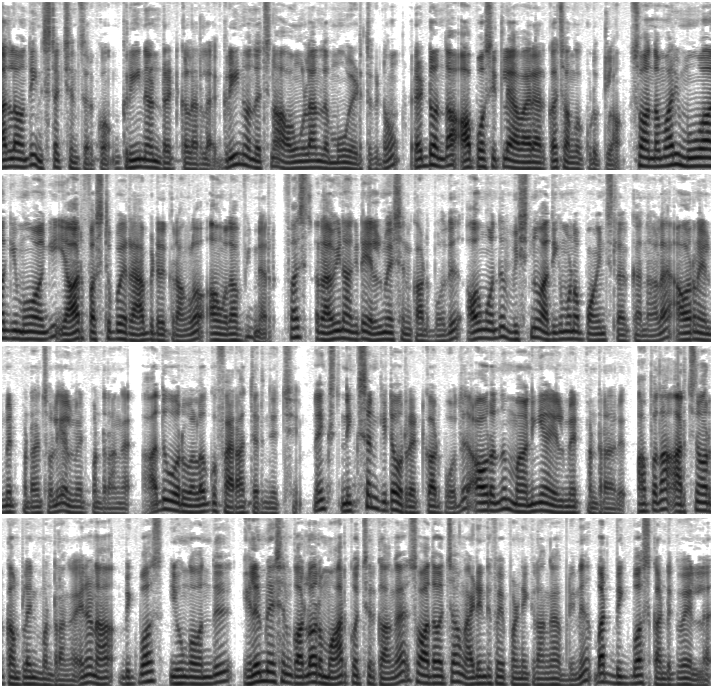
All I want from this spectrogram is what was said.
அதில் வந்து இன்ஸ்ட்ரக்ஷன்ஸ் இருக்கும். கிரீன் அண்ட் ரெட் கலரில் கிரீன் வந்துச்சுன்னா அவங்களாம் அந்த மூவ் எடுத்துக்கிட்டோம். ரெட் வந்தால் ஆப்போசிட்ல வேற யாருக்காச்சும் அவங்க கொடுக்கலாம். ஸோ அந்த மாதிரி மூவ் ஆகி மூவ் ஆகி யார் ஃபர்ஸ்ட் போய் ரேபிட் இருக்கிறாங்களோ அவங்க தான் வின்னர் ஃபர்ஸ்ட் ரவீனா கிட்ட எலிமினேஷன் கார்டு போது அவங்க வந்து விஷ்ணு அதிகமான பாயிண்ட்ஸில் இருக்கறனால அவரை ஹெல்மெட் பண்ணுறான்னு சொல்லி ஹெல்மெட் பண்ணுறாங்க அது ஒரு அளவுக்கு ஃபேராக தெரிஞ்சிச்சு. நெக்ஸ்ட் நிக்சன் கிட்ட ஒரு ரெட் கார்டு போது அவர் வந்து மணியை பண்ணுறாரு அப்போ தான் அர்ச்சனா ஒரு கம்ப்ளைண்ட் பண்ணுறாங்க என்னன்னா பிக் பாஸ் இவங்க வந்து எலிமினேஷன் கார்டில் ஒரு மார்க் வச்சிருக்காங்க. ஸோ அதை வச்சு அவங்க ஐடென்டிஃபை பண்ணிக்கிறாங்க அப்படின்னு. பட் பிக் பாஸ் கண்டுக்கவே இல்லை.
